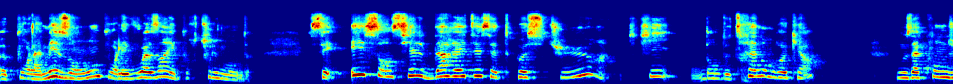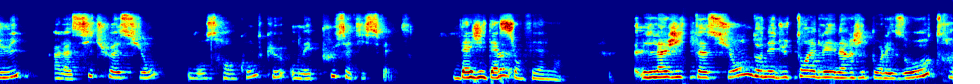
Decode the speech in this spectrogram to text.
euh, pour la maison, pour les voisins et pour tout le monde. c'est essentiel d'arrêter cette posture qui, dans de très nombreux cas, nous a conduit à la situation où on se rend compte qu'on n'est plus satisfaite. D'agitation finalement. L'agitation, donner du temps et de l'énergie pour les autres,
